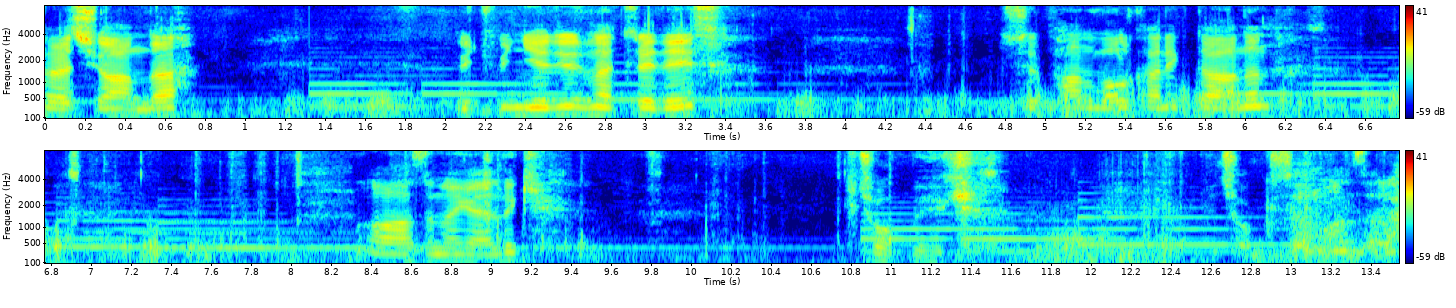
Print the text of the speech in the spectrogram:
Evet şu anda 3700 metredeyiz. Süphan Volkanik Dağı'nın ağzına geldik. Çok büyük. Çok güzel manzara.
